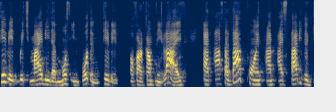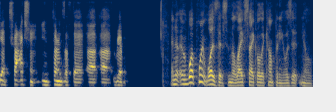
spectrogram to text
pivot, which might be the most important pivot of our company life, and after that point, I'm, i started to get traction in terms of the uh, uh, revenue. And at what point was this in the life cycle of the company? Was it you know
